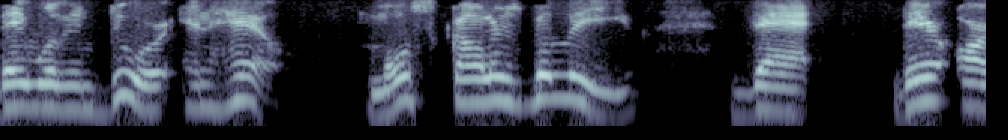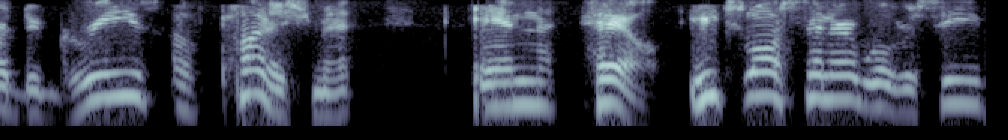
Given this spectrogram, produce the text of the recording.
they will endure in hell. Most scholars believe that there are degrees of punishment in hell. Each lost sinner will receive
